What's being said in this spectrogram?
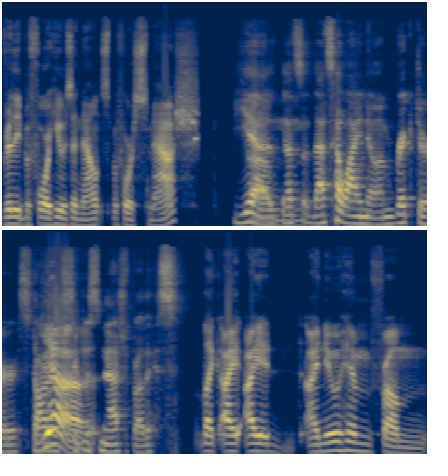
really before he was announced before Smash. Yeah, Um, that's that's how I know him. Richter, star Yeah. of Super Smash Brothers. Like I, I, I knew him from.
